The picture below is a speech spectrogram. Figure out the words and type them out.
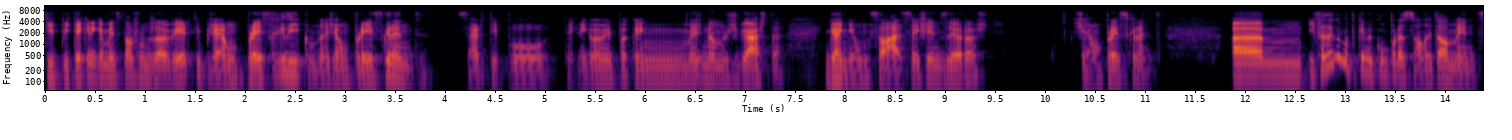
Tipo, e tecnicamente se nós vamos a ver, tipo, já é um preço ridículo, né? Já é um preço grande, certo? Tipo, tecnicamente, para quem imaginamos gasta, ganha um salário de 600 euros, já é um preço grande. Um, e fazendo uma pequena comparação, literalmente,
